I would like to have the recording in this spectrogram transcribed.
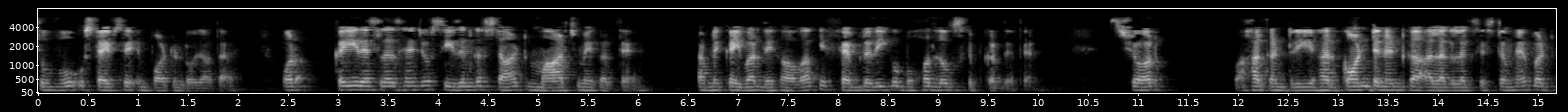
तो वो उस टाइप से इम्पोर्टेंट हो जाता है। और कई रेसलर्स हैं जो सीज़न का स्टार्ट मार्च में करते हैं। आपने कई बार देखा होगा कि फेबररी को बहुत लोग स्किप कर देते हैं। श्योर हर कंट्री हर कॉन्टिनेंट का अलग अलग सिस्टम है बट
